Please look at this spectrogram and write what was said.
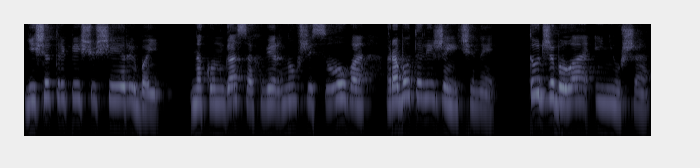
еще трепещущей рыбой. На кунгасах, вернувшись слово, работали женщины. Тут же была и Нюша.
